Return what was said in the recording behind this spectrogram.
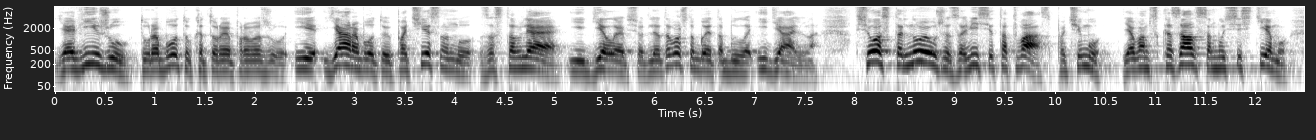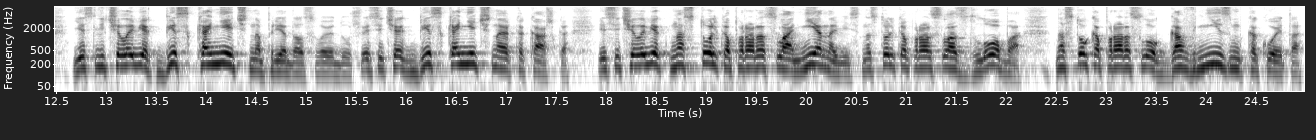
я вижу ту работу, которую я провожу. И я работаю по-честному, заставляя и делая все для того, чтобы это было идеально. Все остальное уже зависит от вас. Почему? Я вам сказал саму систему. Если человек бесконечно предал свою душу, если человек бесконечная какашка, если человек настолько проросла ненависть, настолько проросла злоба, настолько проросло говнизм какой-то,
